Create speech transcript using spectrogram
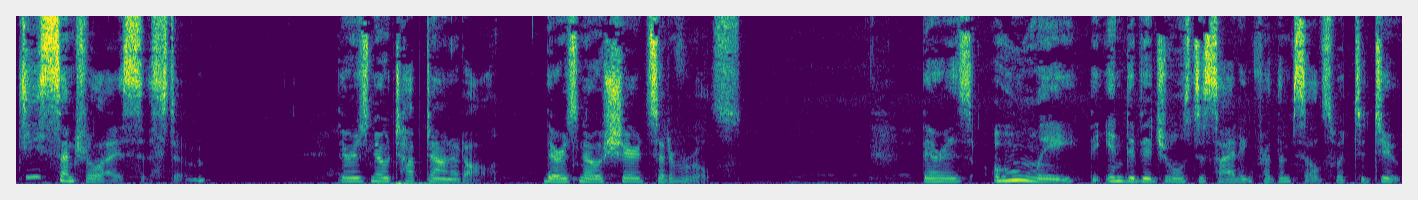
decentralized system, there is no top down at all. There is no shared set of rules. There is only the individuals deciding for themselves what to do.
